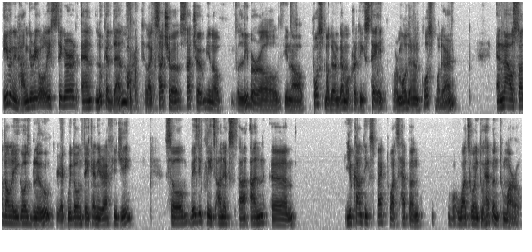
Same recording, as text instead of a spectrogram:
even in hungary all is triggered and look at denmark like such a such a you know liberal you know postmodern democratic state or modern and postmodern. And now suddenly it goes blue like we don't take any refugee. So basically it's unex- uh, un, um, you can't expect what's happened what's going to happen tomorrow.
